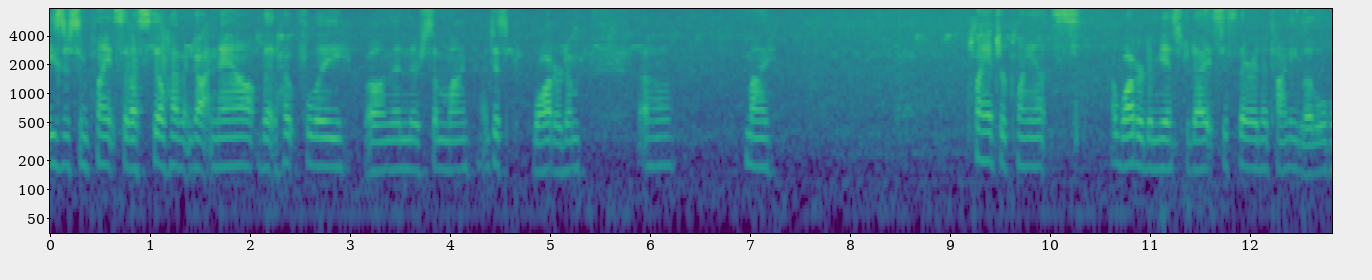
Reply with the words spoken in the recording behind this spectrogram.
These are some plants that I still haven't gotten out that hopefully, well, and then there's some mine. I just watered them. Uh, my planter plants, I watered them yesterday. It's just they're in a tiny little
